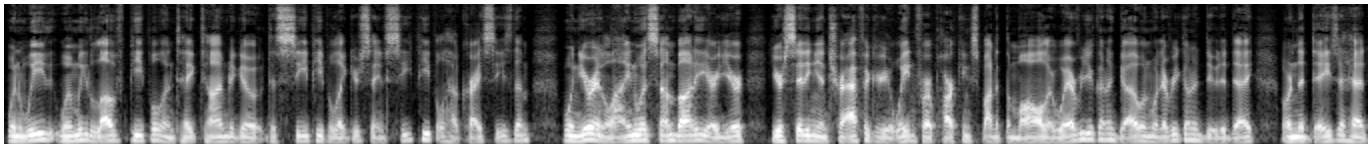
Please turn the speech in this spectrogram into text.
when we when we love people and take time to go to see people, like you're saying, see people how Christ sees them. When you're in line with somebody, or you're you're sitting in traffic, or you're waiting for a parking spot at the mall, or wherever you're going to go, and whatever you're going to do today, or in the days ahead,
